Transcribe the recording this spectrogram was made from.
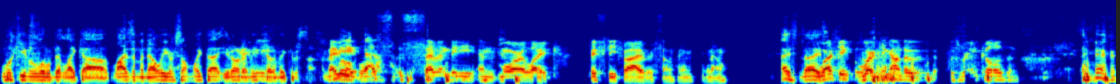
looking a little bit like uh, Liza Minnelli or something like that. You know what I mean? Kind of making her. Uh, Maybe less 70 and more like 55 or something, you know. Nice, nice. Working working on those, wrinkles and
